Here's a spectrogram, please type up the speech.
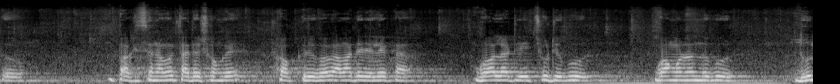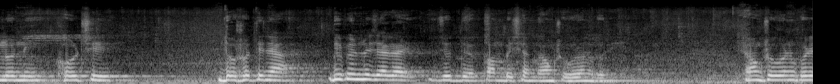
তো পাকিস্তান আমল তাদের সঙ্গে সক্রিয়ভাবে আমাদের এলাকা, গোয়ালাটি, ছুটিপুর, গঙ্গানন্দপুর ধুলনি, খলসি দোসতিনা বিভিন্ন জায়গায় যুদ্ধে কম বেশি আমি অংশগ্রহণ করি। অংশগ্রহণ করে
